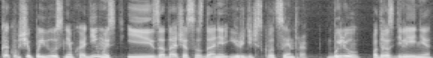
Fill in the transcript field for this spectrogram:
как вообще появилась необходимость и задача создания юридического центра. Были подразделения,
